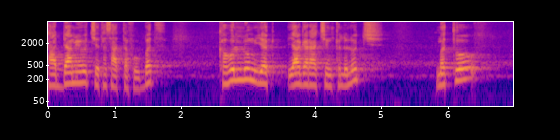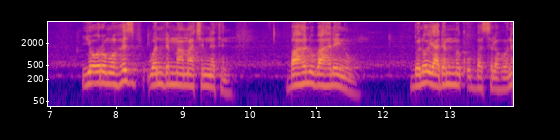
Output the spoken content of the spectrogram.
ታዳሚዎች የተሳተፉበት ከሁሉም የሀገራችን ክልሎች መጥቶ የኦሮሞ ሕዝብ ወንድማማችነትን ባህሉ ባህሌ ነው ብሎ ያደመቁበት ስለሆነ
